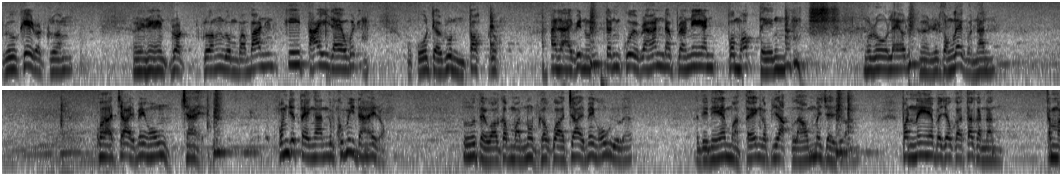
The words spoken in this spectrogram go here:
ปลูเกรถเครื่องนี่รถเครื่องยมบาบ้านนี่กี้ตายแล้วไปกูจะรุ่นตอกอยู่อะไรพี่หนุ่ยตันกุยร้านดับประเนียนผมอกเต็งรู้แล้วนี่ต้องเลขแบบนั้นกว่าใจไม่งงใช่ ผมจะแต่งงานกับคุณไม่ได้หรอก เออแต่ว่ากับมนุษย์กับกว่าใจไม่งงอยู่แล้วทีนี้มาแต่งกับยักษ์เหลาไม่ใช่เรื่องปันนี้พระเจ้ากาตะกันนั้นทำไม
